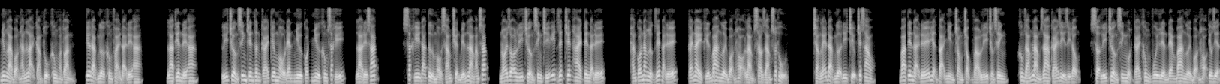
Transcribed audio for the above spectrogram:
nhưng là bọn hắn lại cảm thụ không hoàn toàn, kia đạp ngựa không phải đại đế a, là thiên đế a. Lý trường sinh trên thân cái kia màu đen như có như không sắc khí, là đế sát. Sắc khí đã từ màu xám chuyển biến làm ám sắc, nói rõ lý trường sinh chí ít giết chết hai tên đại đế. Hắn có năng lực giết đại đế, cái này khiến ba người bọn họ làm sao dám xuất thủ? Chẳng lẽ đạp ngựa đi chịu chết sao? Ba tên đại đế hiện tại nhìn chòng chọc vào lý trường sinh, không dám làm ra cái gì dị động, sợ lý trường sinh một cái không vui liền đem ba người bọn họ tiêu diệt.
